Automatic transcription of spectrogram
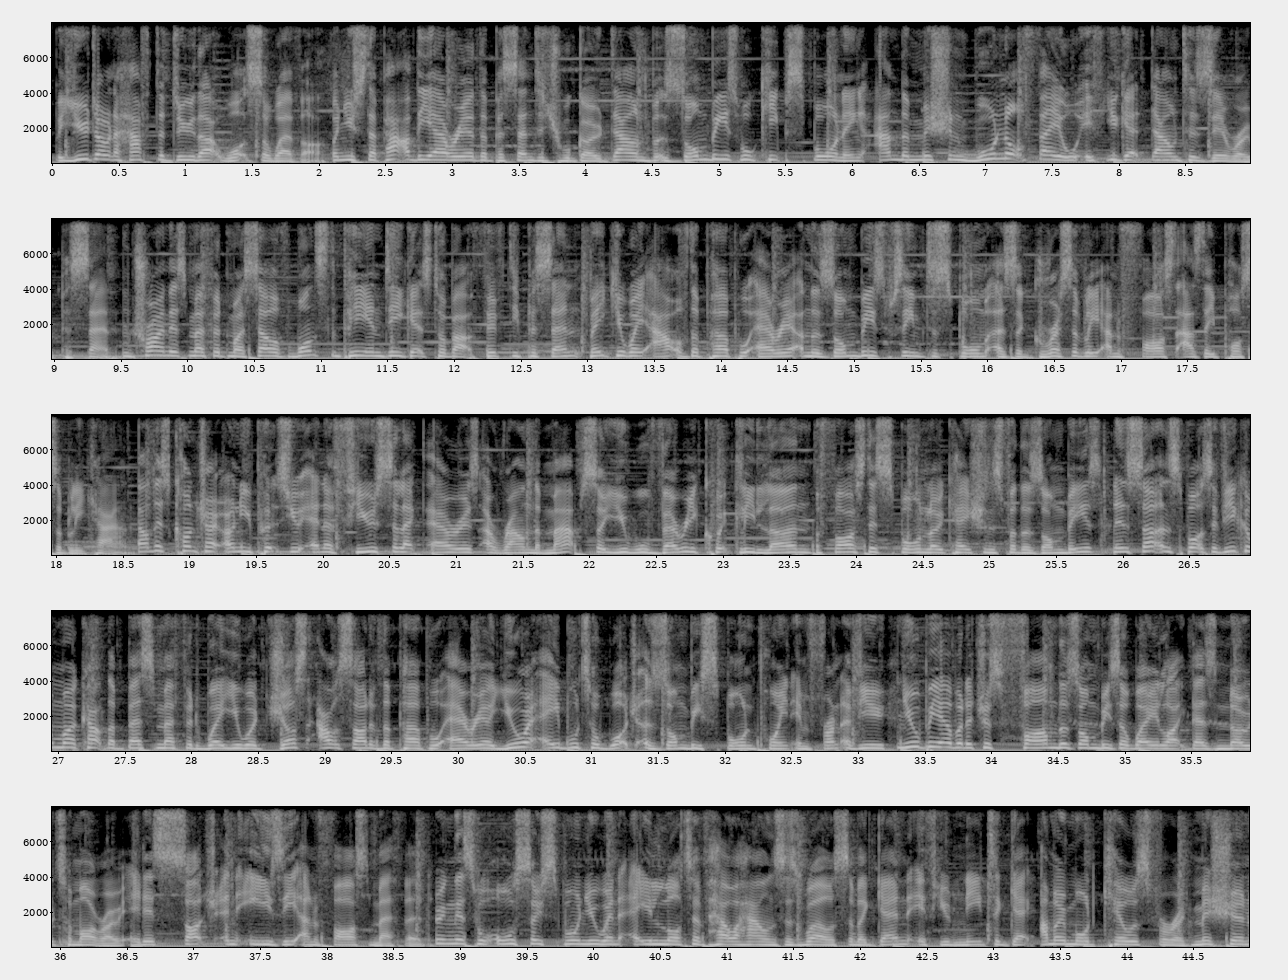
but you don't have to do that whatsoever. When you step out of the area, the percentage will go down, but zombies will keep spawning and the mission will not fail if you get down to 0%. I'm trying this method myself. Once the PND gets to about 50%, make your way out of the purple area and the zombies seem to spawn as aggressively and fast as they possibly can. Now, this contract only puts you in a few select areas around the map, so you will very quickly learn the fastest spawn locations for the zombies. And in certain spots, if you can work out the best method where you are just outside of the purple area, you are able to watch a zombie spawn point in front of you, and you'll be able to just farm the zombies away like there's no tomorrow. It is such an easy and fast method. Doing this will also spawn you in a lot of hellhounds as well. So again, if you need to get ammo mod kills for admission,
